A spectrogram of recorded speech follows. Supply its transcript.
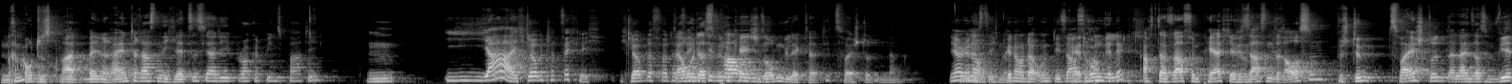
Ein Autoscooter. War bei den Rheinterrassen nicht letztes Jahr die Rocket Beans Party? Ja, ich glaube tatsächlich. Ich glaube, das war Da, wo tatsächlich das Paar uns so rumgeleckt hat, die zwei Stunden lang. Ja, genau, genau da und die Wer saßen. hat rumgeleckt? Ach, da saß so ein Pärchen. Wir saßen draußen, bestimmt zwei Stunden allein saßen wir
